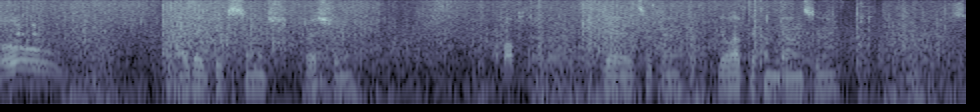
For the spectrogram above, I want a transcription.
Oh! Why they give so much pressure? I'm up there. Yeah, it's okay. You'll have to come down soon. So,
